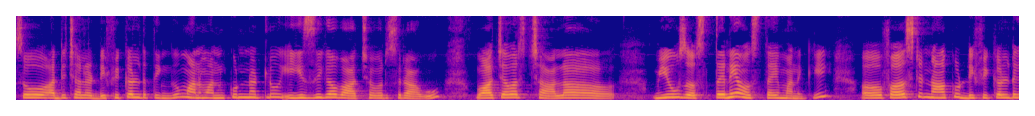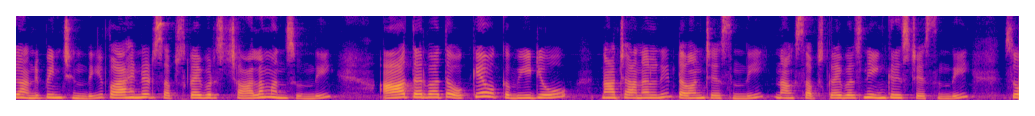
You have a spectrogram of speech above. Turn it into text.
సో అది చాలా డిఫికల్ట్ థింగ్. మనం అనుకున్నట్లు ఈజీగా వాచ్ అవర్స్ రావు. వాచ్ అవర్స్ చాలా వ్యూస్ వస్తేనే వస్తాయి మనకి. ఫస్ట్ నాకు డిఫికల్ట్గా అనిపించింది. ఫైవ్ హండ్రెడ్ సబ్స్క్రైబర్స్ చాలా మనసు ఉంది ఆ తర్వాత ఒకే ఒక వీడియో నా ఛానల్ని టర్న్ చేసింది నాకు సబ్స్క్రైబర్స్ని ఇంక్రీజ్ చేసింది. సో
